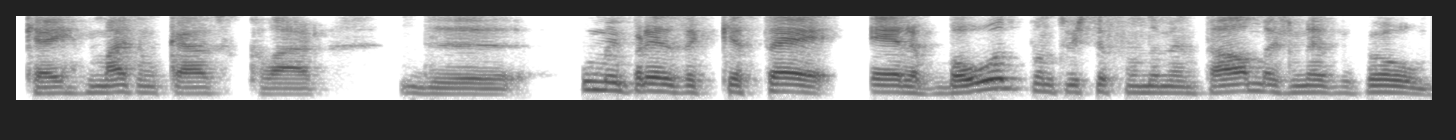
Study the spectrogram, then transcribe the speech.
ok? Mais um caso, claro, de uma empresa que até era boa do ponto de vista fundamental, mas navegou,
